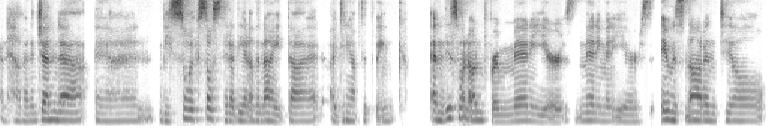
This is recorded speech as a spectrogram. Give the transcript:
and have an agenda and be so exhausted at the end of the night that I didn't have to think. And this went on for many years, many, many years. It was not until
